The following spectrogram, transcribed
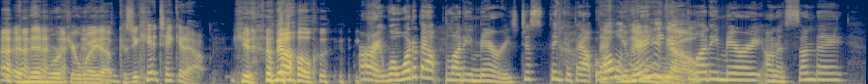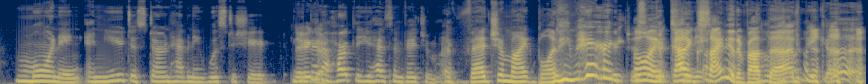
and then work your way up because you can't take it out. You know? No. All right. Well, what about Bloody Marys? Just think about that. Oh, You're there you making a go. Bloody Mary on a Sunday morning, and you just don't have any Worcestershire. There you you better go. hope that you have some Vegemite. A Vegemite. Vegemite Bloody Mary. Just oh, I got tiny- excited about Oh, that. That'd be good.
